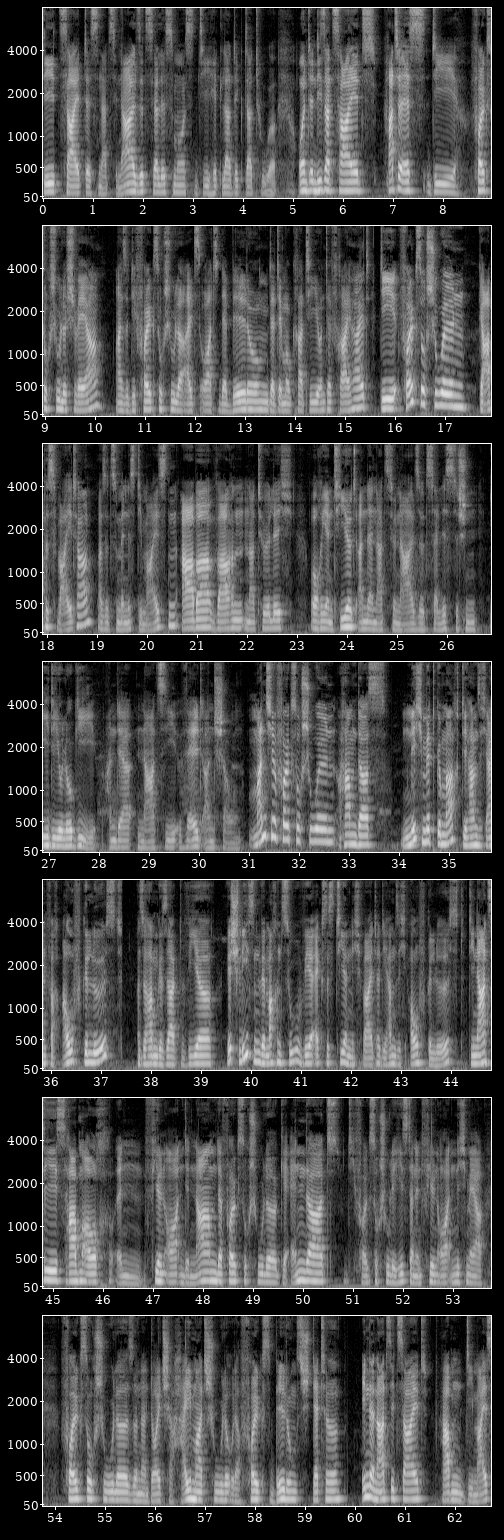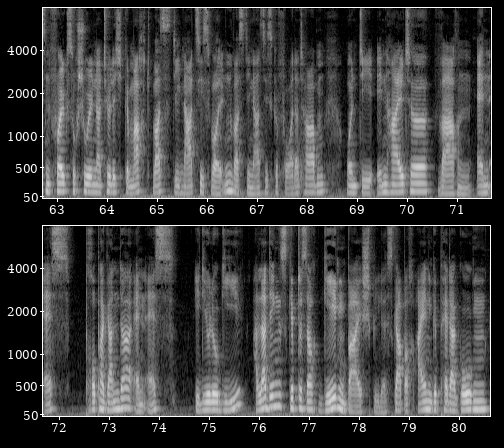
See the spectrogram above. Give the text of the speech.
Die Zeit des Nationalsozialismus, die Hitler-Diktatur. Und in dieser Zeit hatte es die Volkshochschule schwer, also die Volkshochschule als Ort der Bildung, der Demokratie und der Freiheit. Die Volkshochschulen gab es weiter, also zumindest die meisten, aber waren natürlich orientiert an der nationalsozialistischen Ideologie, an der Nazi-Weltanschauung. Manche Volkshochschulen haben das nicht mitgemacht, die haben sich einfach aufgelöst, also haben gesagt, wir wir schließen, wir machen zu, wir existieren nicht weiter, die haben sich aufgelöst. Die Nazis haben auch in vielen Orten den Namen der Volkshochschule geändert. Die Volkshochschule hieß dann in vielen Orten nicht mehr Volkshochschule, sondern Deutsche Heimatschule oder Volksbildungsstätte. In der Nazizeit haben die meisten Volkshochschulen natürlich gemacht, was die Nazis wollten, was die Nazis gefordert haben und die Inhalte waren NS-Propaganda, NS-Ideologie. Allerdings gibt es auch Gegenbeispiele. Es gab auch einige Pädagogen,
